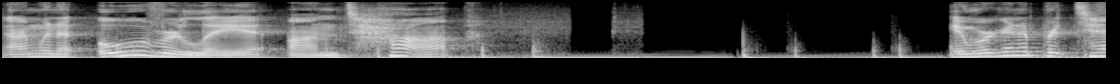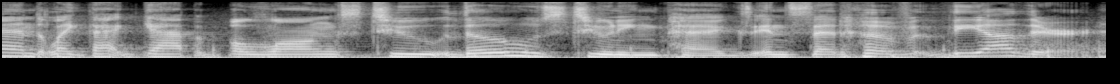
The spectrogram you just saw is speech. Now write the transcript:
I'm gonna overlay it on top and we're gonna pretend like that gap belongs to those tuning pegs instead of the other.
